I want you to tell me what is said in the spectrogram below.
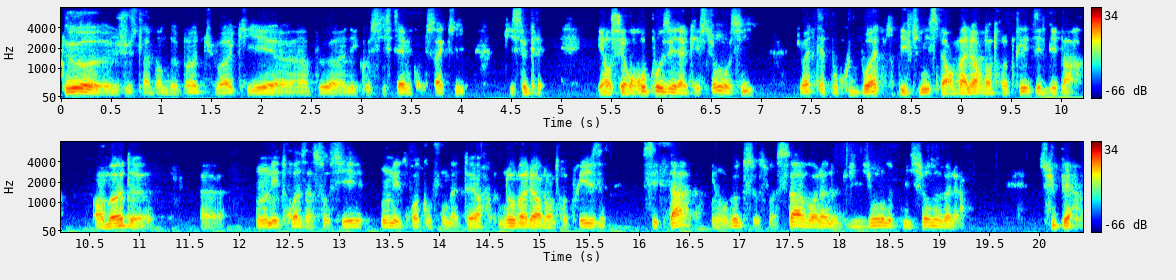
que euh, juste la bande de potes, tu vois, qui est euh, un peu un écosystème comme ça qui, qui se crée. Et on s'est reposé la question aussi, tu vois, tu as beaucoup de boîtes qui définissent leur valeur d'entreprise dès le départ. En mode, euh, on est trois associés, on est trois cofondateurs, nos valeurs d'entreprise, c'est ça, et on veut que ce soit ça, voilà notre vision, notre mission, nos valeurs. Super.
